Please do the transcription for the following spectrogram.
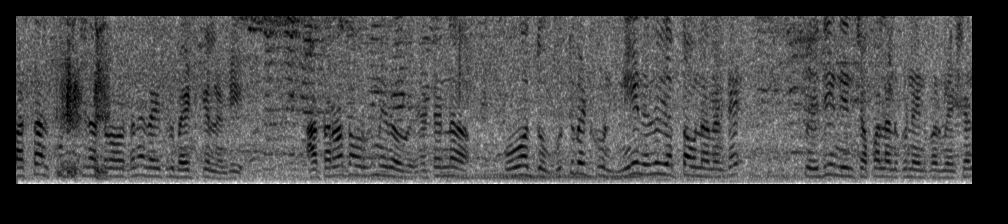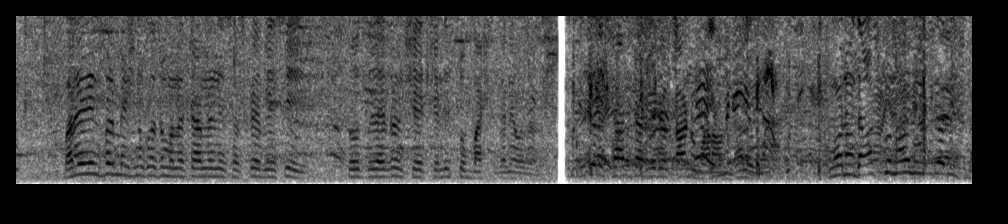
బస్తాలు కుట్టించిన తర్వాతనే రైతులు బయటకు వెళ్ళండి. ఆ తర్వాత వరకు మీరు ఎటన్నా పోవద్దు. గుర్తుపెట్టుకోండి నేను ఎందుకు చెప్తా ఉన్నానంటే సో ఇది నేను చెప్పాలనుకున్న ఇన్ఫర్మేషన్. మరిన్ని ఇన్ఫర్మేషన్ కోసం మన ఛానల్ని సబ్స్క్రైబ్ చేసి రైతులను షేర్ చేయండి. శుభాష్ ధన్యవాదాలు. ఇంకో నువ్వు దాచుకున్నావు? నీ వీడియో తీసిన?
